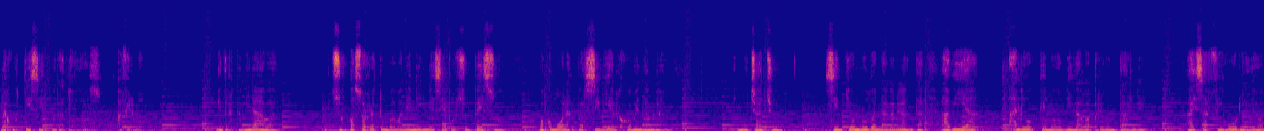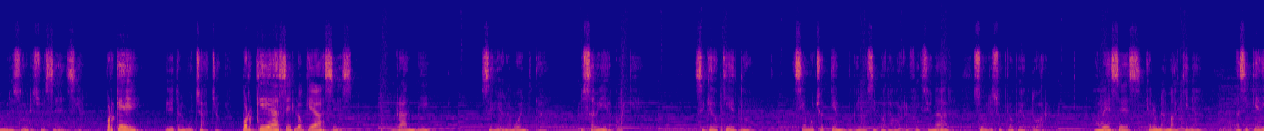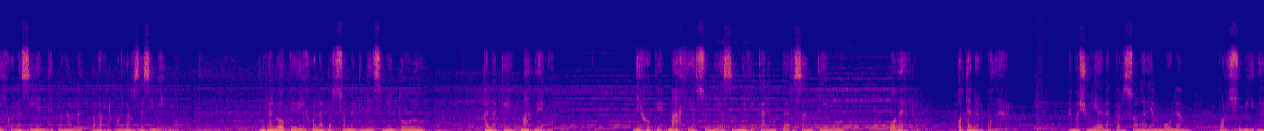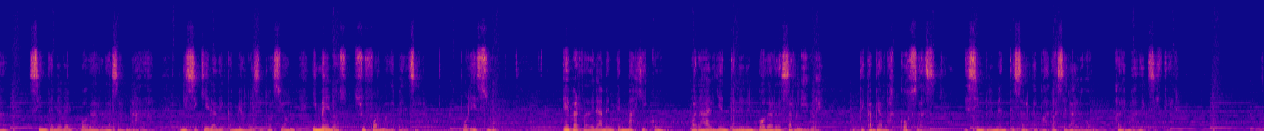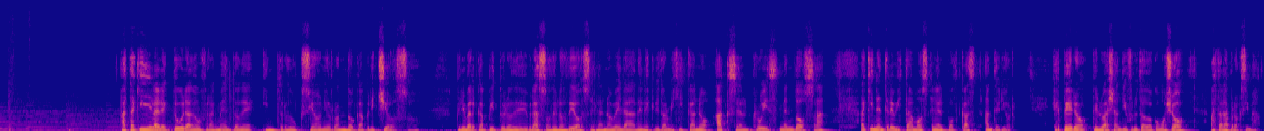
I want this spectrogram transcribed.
La justicia es para todos, afirmó. Mientras caminaba, sus pasos retumbaban en la iglesia por su peso o como las percibía el joven Abraham. El muchacho sintió un nudo en la garganta. Había algo que lo obligaba a preguntarle a esa figura de hombre sobre su esencia. ¿Por qué? gritó el muchacho. ¿Por qué haces lo que haces? Randy se dio la vuelta. No sabía por qué. Se quedó quieto. Hacía mucho tiempo que no se paraba a reflexionar sobre su propio actuar. A veces era una máquina, así que dijo las siguientes palabras para recordarse a sí mismo. Por algo que dijo la persona que me enseñó todo, a la que más debo. Dijo que magia solía significar en persa antiguo poder o tener poder. La mayoría de las personas deambulan por su vida sin tener el poder de hacer nada ni siquiera de cambiar la situación, y menos su forma de pensar. Por eso, es verdaderamente mágico para alguien tener el poder de ser libre, de cambiar las cosas, de simplemente ser capaz de hacer algo además de existir. Hasta aquí la lectura de un fragmento de Introducción y Rondó Caprichoso, primer capítulo de Brazos de los Dioses, la novela del escritor mexicano Axel Ruiz Mendoza, a quien entrevistamos en el podcast anterior. Espero que lo hayan disfrutado como yo. Hasta la próxima.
